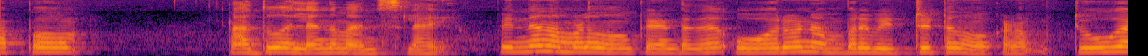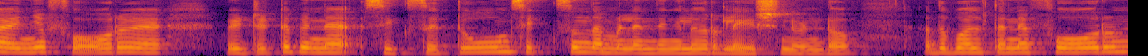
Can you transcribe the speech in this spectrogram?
അപ്പോൾ അതുമല്ലെന്ന് മനസ്സിലായി. പിന്നെ നമ്മൾ നോക്കേണ്ടത് ഓരോ നമ്പർ വിട്ടിട്ട് നോക്കണം. ടു കഴിഞ്ഞ് ഫോർ വിട്ടിട്ട് പിന്നെ സിക്സ് ടൂവും സിക്സും തമ്മിൽ എന്തെങ്കിലും റിലേഷൻ ഉണ്ടോ? അതുപോലെ തന്നെ ഫോറും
